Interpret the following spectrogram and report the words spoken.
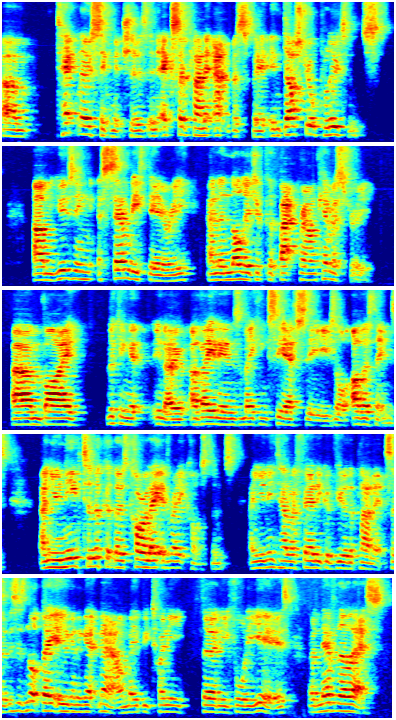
um, techno signatures in exoplanet atmosphere, industrial pollutants um, using assembly theory and a knowledge of the background chemistry um, by looking at, you know, of aliens making CFCs or other things. And you need to look at those correlated rate constants and you need to have a fairly good view of the planet. So this is not data you're going to get now, maybe 20, 30, 40 years, but nevertheless,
